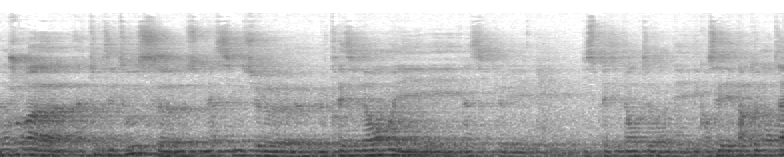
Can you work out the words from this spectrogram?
Bonjour à, toutes et tous. Euh, merci Monsieur le, Président et, ainsi que les, vice-présidentes des, conseils départementaux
